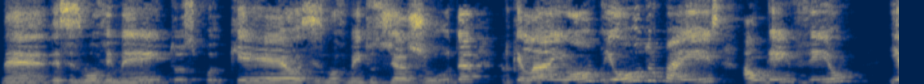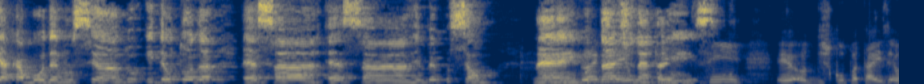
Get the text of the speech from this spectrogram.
né, desses movimentos, porque esses movimentos de ajuda, porque lá em outro, em outro país alguém viu e acabou denunciando e deu toda essa essa repercussão, né? É importante, né, Thaís? Sim. Eu, desculpa, Thaís. Eu,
